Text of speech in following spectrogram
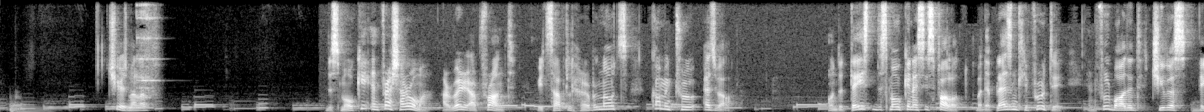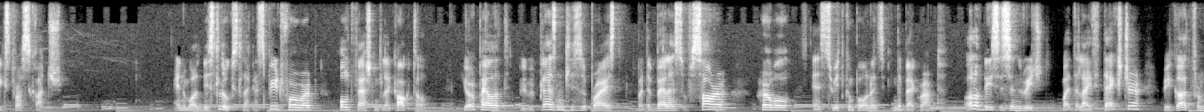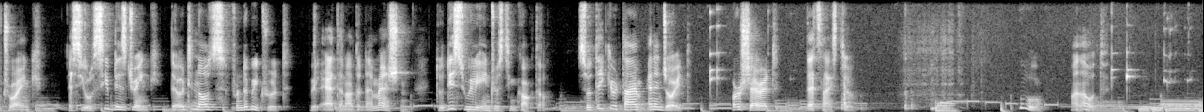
Cheers, my love. The smoky and fresh aroma are very upfront, with subtle herbal notes coming through as well. On the taste, the smokiness is followed by the pleasantly fruity and full-bodied Chivas Extra Scotch. And while this looks like a spirit-forward, old-fashioned like cocktail, your palate will be pleasantly surprised by the balance of sour, herbal and sweet components in the background. All of this is enriched by the light texture we got from throwing. As you'll sip this drink, the earthy notes from the beetroot will add another dimension to this really interesting cocktail. So take your time and enjoy it. Or share it, that's nice too. Ooh, a note.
